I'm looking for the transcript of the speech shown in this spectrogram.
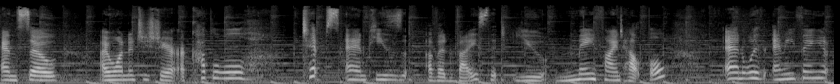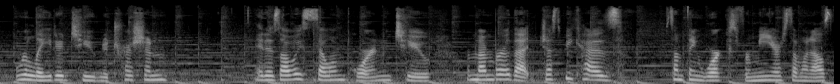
And so I wanted to share a couple tips and pieces of advice that you may find helpful. And with anything related to nutrition, it is always so important to remember that just because something works for me or someone else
